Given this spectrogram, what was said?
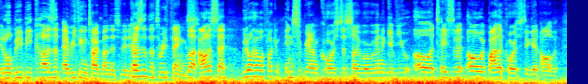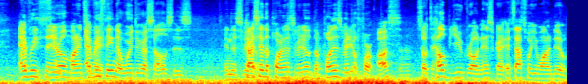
it'll be because of everything we talked about in this video. Because of the three things. Look, I want to say we don't have a fucking Instagram course to sell you where we're gonna give you oh a taste of it. Oh, buy the course to get all of it. Everything, Zero money to everything that we're doing ourselves is in this Can video. I say the point of this video? The point of this video for us, Uh-huh. so to help you grow on Instagram, if that's what you want to do.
